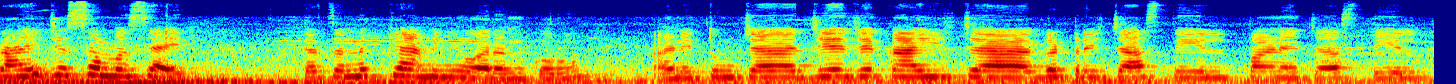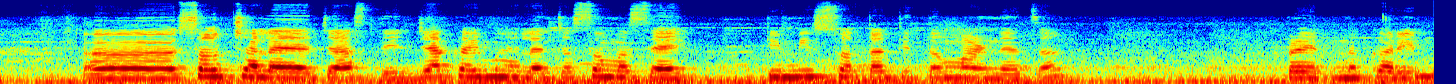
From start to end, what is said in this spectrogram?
काही जे समस्या आहेत त्याचं नक्की आम्ही निवारण करू आणि तुमच्या जे जे काहीच्या गटरीच्या असतील पाण्याच्या असतील शौचालयाच्या असतील ज्या काही महिलांच्या समस्या आहेत ती मी स्वतः तिथं मांडण्याचा प्रयत्न करीन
